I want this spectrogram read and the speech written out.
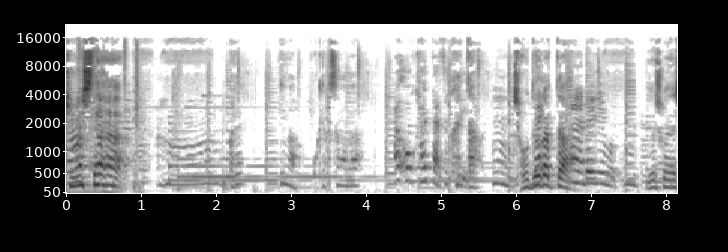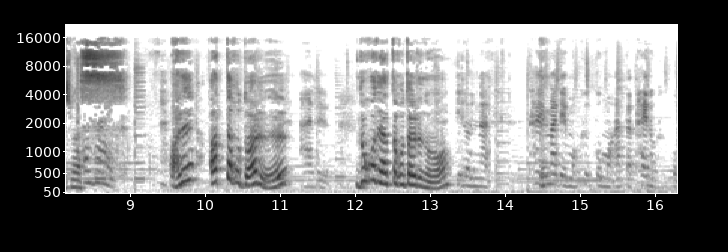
来ました。ああれ？今お客様が？あ、お、帰った、帰った。うん。ちょうどよかった。あ、大丈夫。うん。よろしくお願いします。あれ？会ったことある？ある。どこで会ったことあるの？いろんなタイまでも空港もあったタイの空港。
